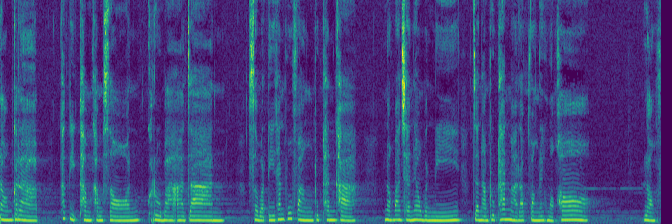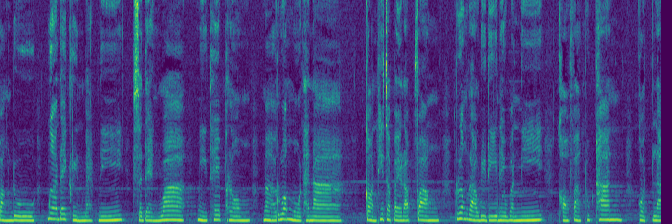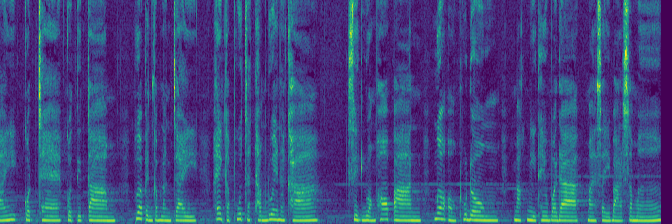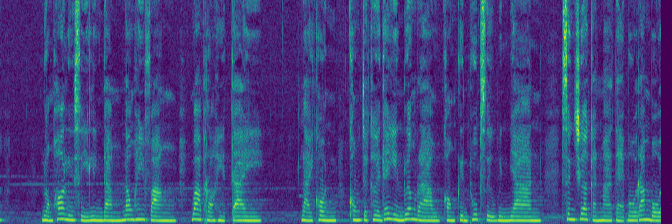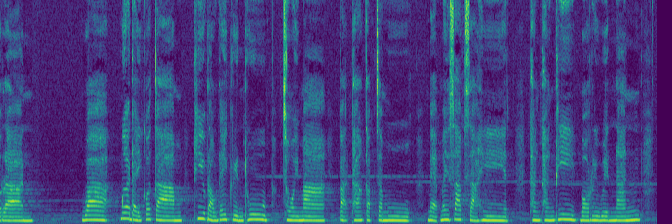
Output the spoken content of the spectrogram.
น้อมกราบ คติธรรมคำสอน ครูบาอาจารย์ สวัสดีท่านผู้ฟังทุกท่านค่ะ นอกบ้านชาแนลวันนี้จะนำทุกท่านมารับฟังในหัวข้อ ลองฟังดูเมื่อได้กลิ่นแบบนี้ แสดงว่ามีเทพพรหมมาร่วมโมทนา ก่อนที่จะไปรับฟังเรื่องราวดีๆ ในวันนี้ ขอฝากทุกท่าน กดไลค์ กดแชร์ กดติดตาม พื่อเป็นกำลังใจให้กับผู้จัดทำด้วยนะคะสิทธิ์หลวงพ่อปานเมื่อออกทุดง มักมีเทวดามาใส่บาตรเสมอ หลวงพ่อฤาษีลิงดำเล่าให้ฟังว่าเพราะเหตุใด หลายคนคงจะเคยได้ยินเรื่องราวของกลิ่นทูบสื่อวิญญาณ ซึ่งเชื่อกันมาแต่โบรโบราณ ว่าเมื่อใดก็ตามที่เราได้กลิ่นทูบโชยมาปะทะกับจมูก แบบไม่ทราบสาเหตุ ทั้งทั้งที่บริเวณนั้น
